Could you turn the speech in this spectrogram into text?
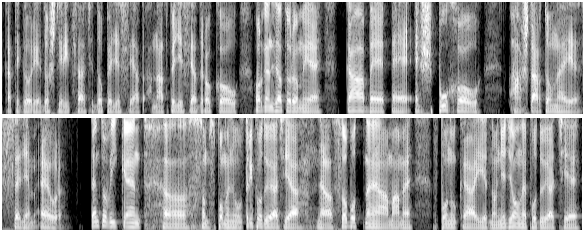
kategórie do 40, do 50 a nad 50 rokov. Organizátorom je KBP Špuchov a štartovné je 7 eur. Tento víkend uh, som spomenul tri podujatia uh, sobotné a máme v ponuke aj jedno nedelné podujatie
